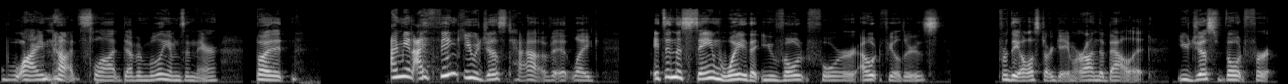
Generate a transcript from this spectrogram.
why not slot Devin Williams in there? But I mean, I think you just have it like it's in the same way that you vote for outfielders for the All Star game or on the ballot. You just vote for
